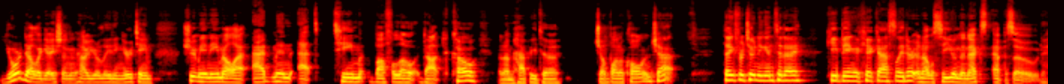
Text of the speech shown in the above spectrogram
your delegation and how you're leading your team, shoot me an email at admin at teambuffalo.co and I'm happy to jump on a call and chat. Thanks for tuning in today. Keep being a kick ass leader, and I will see you in the next episode.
